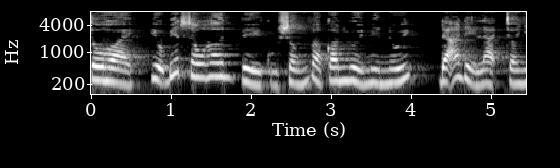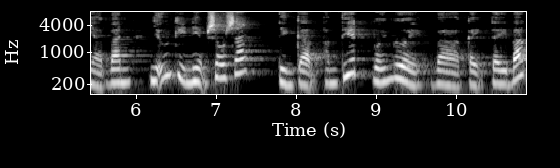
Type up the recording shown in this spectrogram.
Tô Hoài hiểu biết sâu hơn về cuộc sống và con người miền núi, đã để lại cho nhà văn những kỷ niệm sâu sắc, tình cảm thắm thiết với người và cảnh Tây Bắc.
